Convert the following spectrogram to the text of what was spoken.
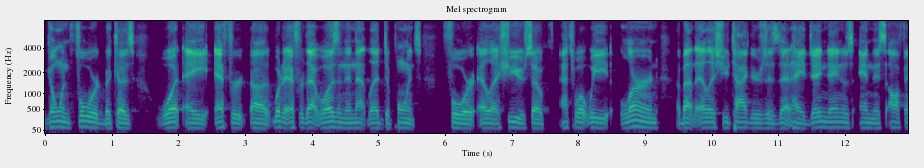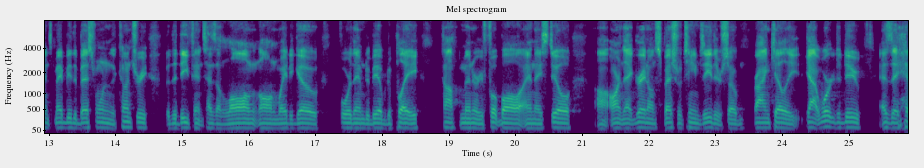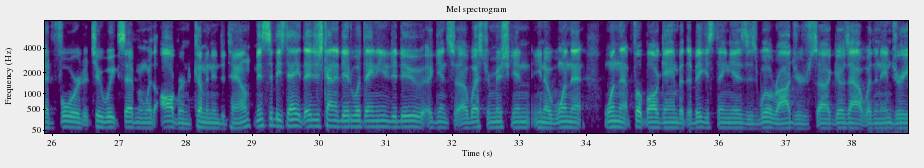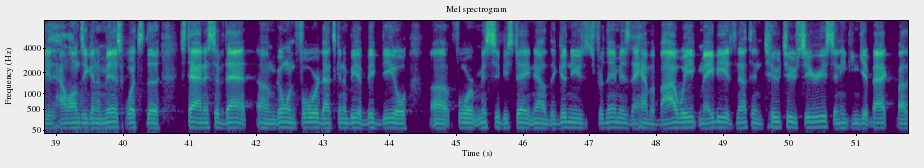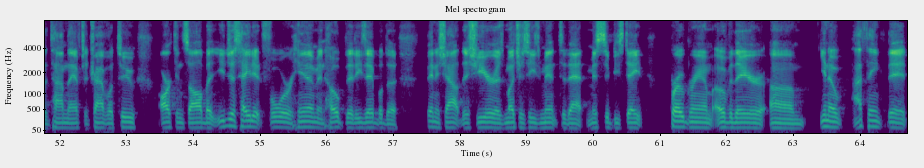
going forward because what a effort uh, what an effort that was and then that led to points for LSU. So that's what we learned about the LSU Tigers is that hey, Jayden Daniels and this offense may be the best one in the country, but the defense has a long, long way to go for them to be able to play complimentary football, and they still uh, aren't that great on special teams either. So Brian Kelly got work to do as they head forward to week seven with Auburn coming into town. Mississippi State, they just kind of did what they needed to do against uh, Western Michigan. You know, won that won that football game. But the biggest thing is, is Will Rogers uh, goes out with an injury. How long is he going to miss? What's the status of that um, going forward? That's going to be a big deal uh, for Mississippi State. Now, the good news for them is they have a bye week. Maybe it's nothing too too serious, and he can get back by the time they have to travel to Arkansas. But you just hate it for him and hope that he's able to finish out this year as much as he's meant to that Mississippi State program over there. Um, you know, I think that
